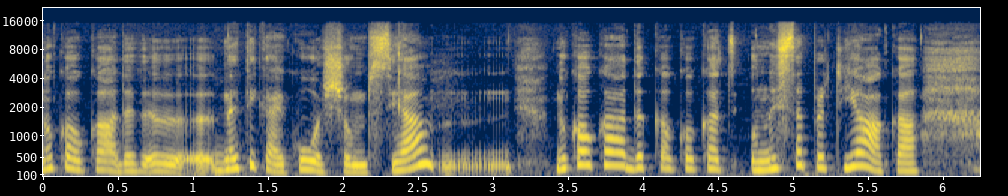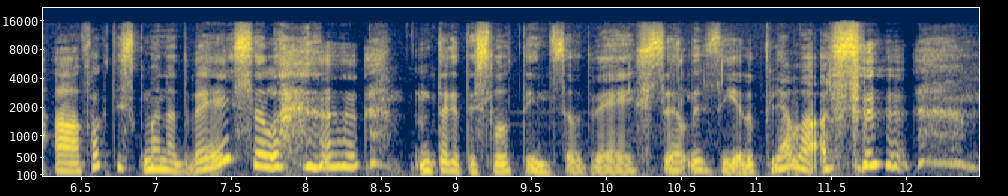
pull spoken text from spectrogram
nu, kaut kāda, eh, ne tikai košums, ja? nu, kaut kāda, kaut, kaut kāds, un es sapratu, jā, ka a, faktiski mana dvēsele, un tagad es lutinu savu dvēseli ziedu pļavās,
